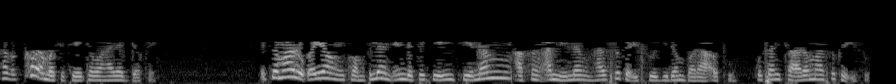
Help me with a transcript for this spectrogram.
haka kawai mace ta yi ta wahalar da kai. Ita ma Ruqayyan complaint inda take yi kenan akan Aminan har suka iso gidan Bara'atu kusan tare ma suka iso.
